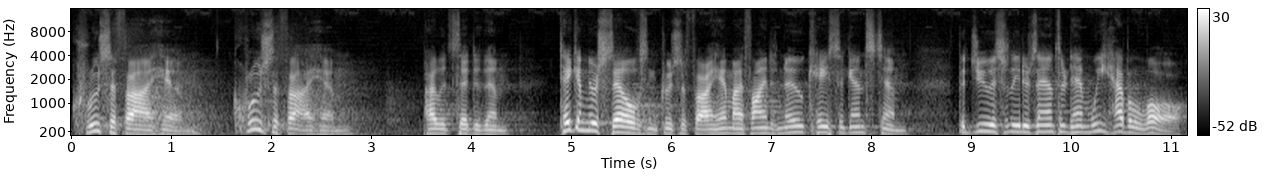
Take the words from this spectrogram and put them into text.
Crucify him! Crucify him! Pilate said to them, Take him yourselves and crucify him. I find no case against him. The Jewish leaders answered him, We have a law,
